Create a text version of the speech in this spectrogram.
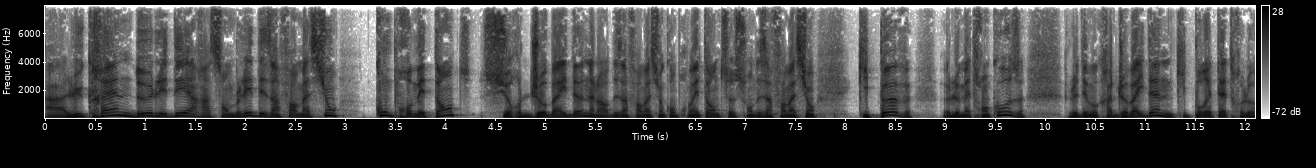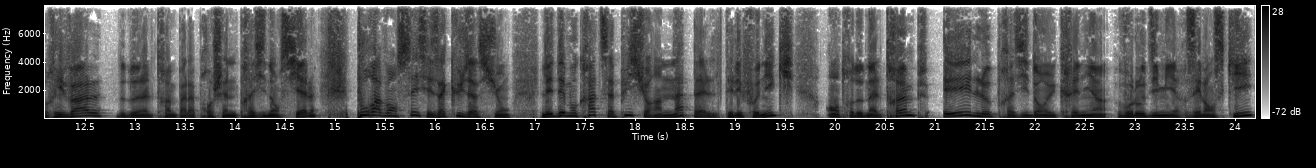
à l'Ukraine de l'aider à rassembler des informations compromettantes sur Joe Biden. Alors des informations compromettantes, ce sont des informations qui peuvent le mettre en cause. Le démocrate Joe Biden, qui pourrait être le rival de Donald Trump à la prochaine présidentielle. Pour avancer ces accusations, les démocrates s'appuient sur un appel téléphonique entre Donald Trump et le président ukrainien Volodymyr Zelensky.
